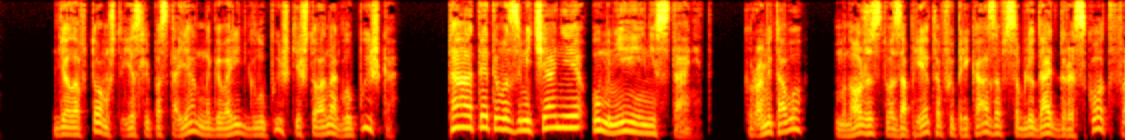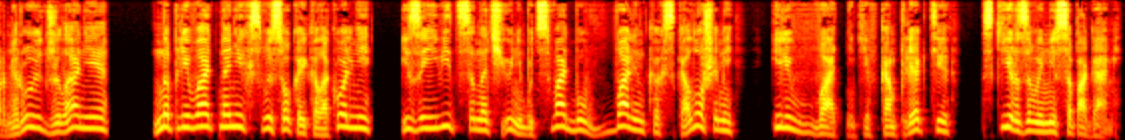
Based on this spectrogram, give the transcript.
Дело в том, что если постоянно говорить глупышке, что она глупышка, та от этого замечания умнее не станет. Кроме того, множество запретов и приказов соблюдать дресс-код формирует желание наплевать на них с высокой колокольни и заявиться на чью-нибудь свадьбу в валенках с калошами или в ватнике в комплекте с кирзовыми сапогами.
